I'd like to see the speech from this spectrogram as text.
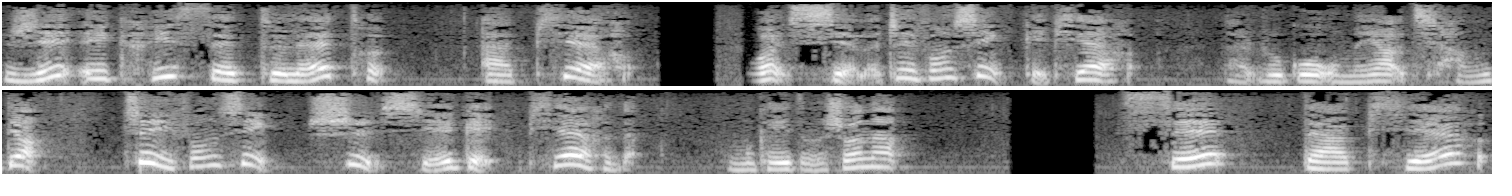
，J'ai écrit cette lettre à Pierre。我写了这封信给 Pierre。那如果我们要强调这封信是写给 Pierre 的，我们可以怎么说呢？C'est à Pierre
